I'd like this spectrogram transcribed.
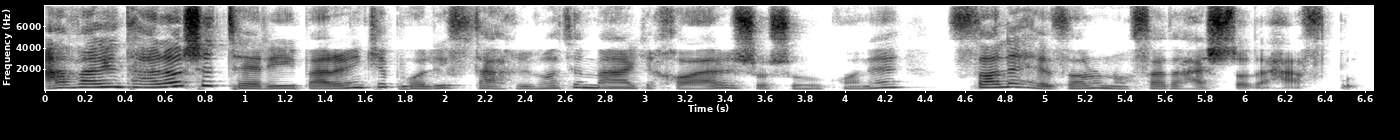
اولین تلاش تری برای اینکه پلیس تحقیقات مرگ خواهرش رو شروع کنه سال 1987 بود.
